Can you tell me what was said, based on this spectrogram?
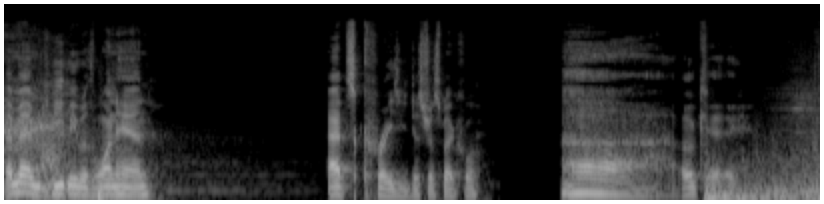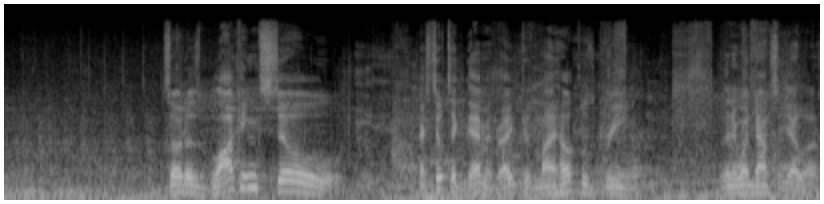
That man beat me with one hand. That's crazy disrespectful. Ah, okay. So does blocking still... I still take damage, right? Because my health was green. And then it went down to yellow.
